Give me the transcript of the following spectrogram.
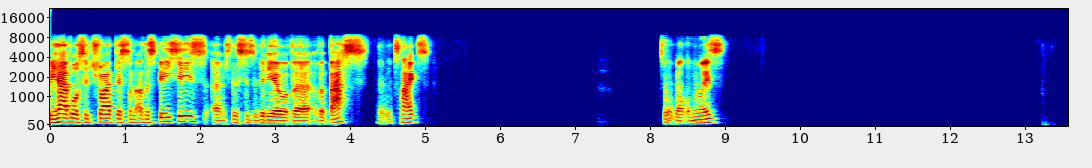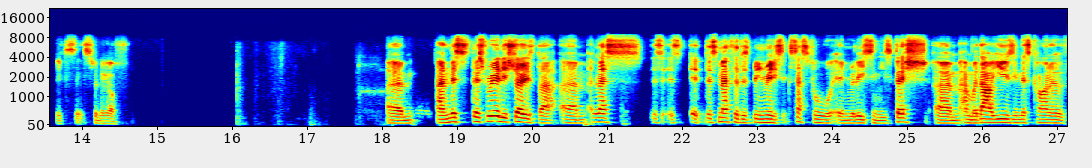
we have also tried this on other species. Um, so this is a video of a of a bass that we tagged. Sorry about the noise. You can see it swimming off. Um, and this this really shows that um, unless this, it, this method has been really successful in releasing these fish, um, and without using this kind of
